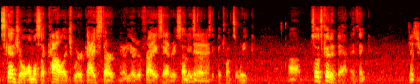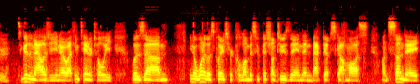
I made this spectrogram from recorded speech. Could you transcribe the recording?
schedule, almost like college, where guys start, you know, you have your Friday, Saturday, Sunday yeah. starts. They pitch once a week. Um, so it's good and bad, I think. That's true. It's a good analogy. You know, I think Tanner Tully was, um, you know, one of those players for Columbus who pitched on Tuesday and then backed up Scott Moss on Sunday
